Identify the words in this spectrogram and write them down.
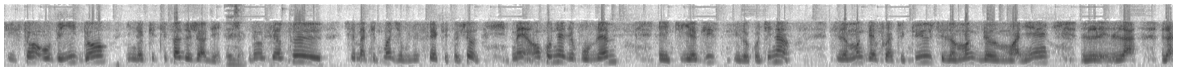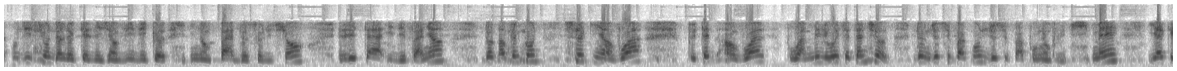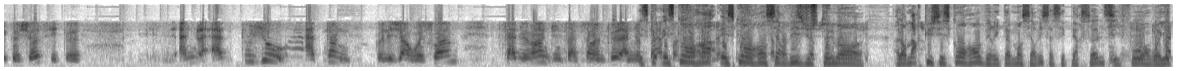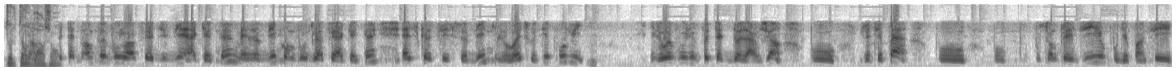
qui sont au pays dont ils ne cultivent pas le jardin. Donc c'est un peu schématiquement, j'ai voulu faire quelque chose. Mais on connaît les problèmes et qui existent sur le continent. C'est le manque d'infrastructures, c'est le manque de moyens, la, la condition dans laquelle les gens vivent et qu'ils n'ont pas de solution. L'État est défaillant. Donc, en fin de compte, ceux qui envoient, peut-être envoient pour améliorer certaines choses. Donc je ne suis pas contre, je ne suis pas pour non plus. Mais il y a quelque chose, c'est que à, toujours attendre que les gens reçoivent, ça demande d'une façon un peu à Est-ce qu'on rend, est rend service justement alors Marcus, est-ce qu'on rend véritablement service à ces personnes s'il faut envoyer tout le temps de l'argent Peut-être on peut vouloir faire du bien à quelqu'un, mais le bien qu'on voudrait faire à quelqu'un, est-ce que c'est ce bien qu'il aurait souhaité pour lui? Il aurait voulu peut-être de l'argent pour, je sais pas, pour, pour, son plaisir, pour dépenser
